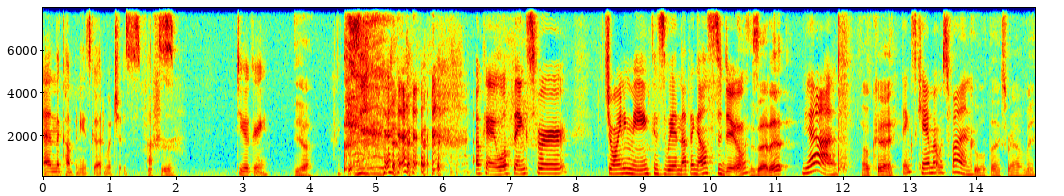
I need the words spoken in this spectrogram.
and the company's good, which is For us. sure. Do you agree? Yeah. Okay, well, thanks for joining me because we had nothing else to do. Is that it? Yeah, Okay. thanks, Cam. It was fun. Cool. Thanks for having me.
